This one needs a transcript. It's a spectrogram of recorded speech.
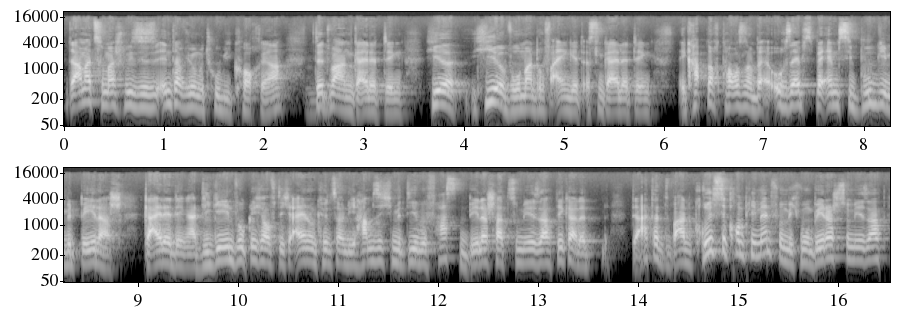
Damals zum Beispiel dieses Interview mit Hubi Koch, ja. Das war ein geiles Ding. Hier, hier, wo man drauf eingeht, ist ein geiles Ding. Ich habe noch tausende, auch selbst bei MC Boogie mit Belasch, geile Dinger. Die gehen wirklich auf dich ein und Künstler, und die haben sich mit dir befasst ein Belasch hat zu mir gesagt, Dicker, der, das war das größte Kompliment für mich, wo ein Belasch zu mir sagt,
